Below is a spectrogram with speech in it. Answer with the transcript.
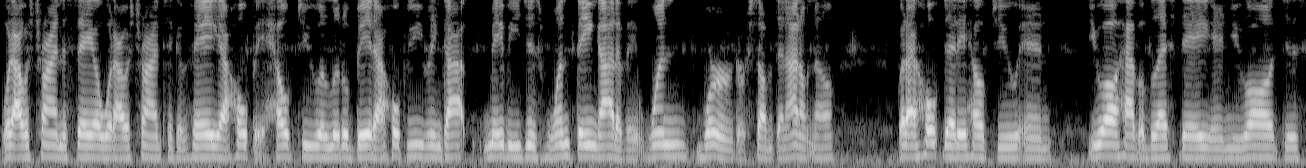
what I was trying to say or what I was trying to convey. I hope it helped you a little bit. I hope you even got maybe just one thing out of it, one word or something. I don't know. But I hope that it helped you, and you all have a blessed day, and you all just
